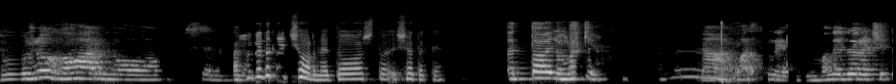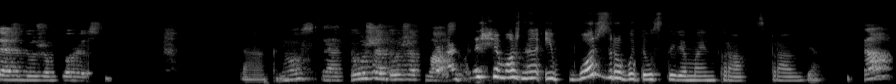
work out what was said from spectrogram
Дуже гарно. Все А що це таке чорне? То що, що таке? Це олівки. Так, маслини. Вони, до речі, теж дуже корисні. Так. Ну, все, дуже-дуже А це ще можна і борщ зробити у стилі Майнкрафт, справді. Так?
